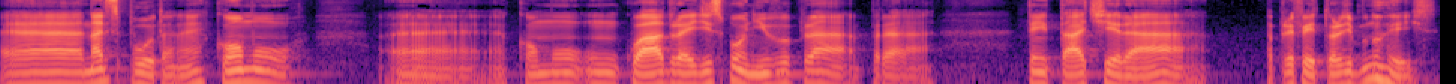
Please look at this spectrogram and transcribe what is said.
é, na disputa, né? Como, é, como um quadro aí disponível para tentar tirar a prefeitura de Bruno Reis.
